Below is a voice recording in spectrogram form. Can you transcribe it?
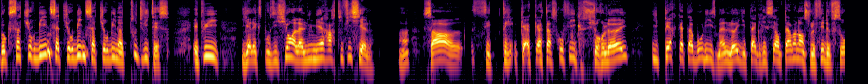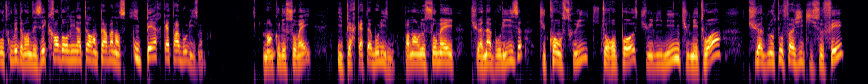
Donc ça turbine, ça turbine, ça turbine à toute vitesse. Et puis, il y a l'exposition à la lumière artificielle. Hein. Ça, c'est catastrophique. Sur l'œil, hypercatabolisme. Hein. L'œil est agressé en permanence. Le fait de se retrouver devant des écrans d'ordinateur en permanence, hypercatabolisme. Manque de sommeil, hypercatabolisme. Pendant le sommeil, tu anabolises, tu construis, tu te reposes, tu élimines, tu nettoies, tu as de l'autophagie qui se fait.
